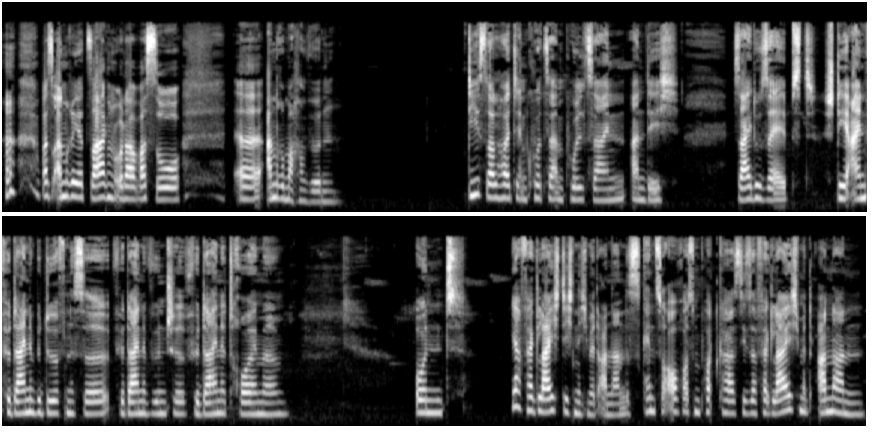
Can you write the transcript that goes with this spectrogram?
was andere jetzt sagen oder was so äh, andere machen würden. Dies soll heute ein kurzer Impuls sein an dich. Sei du selbst, steh ein für deine Bedürfnisse, für deine Wünsche, für deine Träume. Und ja, vergleich dich nicht mit anderen. Das kennst du auch aus dem Podcast. Dieser Vergleich mit anderen,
